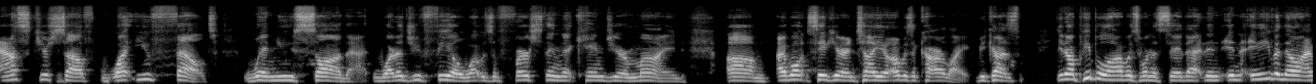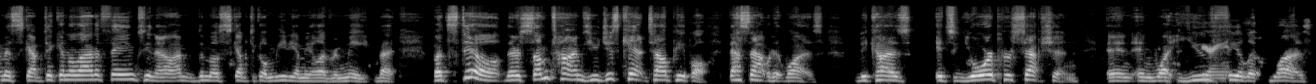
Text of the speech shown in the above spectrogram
ask yourself what you felt when you saw that. What did you feel? What was the first thing that came to your mind? Um, I won't sit here and tell you oh, it was a car light because you know, people always want to say that. And, and, and, even though I'm a skeptic in a lot of things, you know, I'm the most skeptical medium you'll ever meet. But but still, there's sometimes you just can't tell people that's not what it was because it's your perception and, and what you feel it was.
